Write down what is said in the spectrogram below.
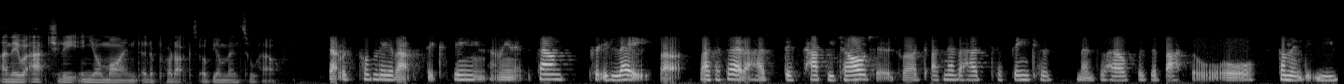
and they were actually in your mind and a product of your mental health? That was probably about 16. I mean, it sounds pretty late, but like I said, I had this happy childhood where I'd, I'd never had to think of mental health as a battle or something that you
